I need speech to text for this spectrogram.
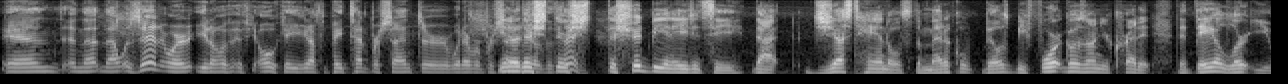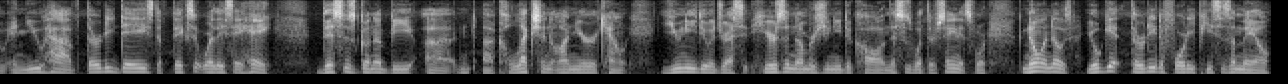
and and that that was it. Or you know, if, if okay, you're gonna have to pay ten percent or whatever percentage you know there, of the there, thing. there should be an agency that just handles the medical bills before it goes on your credit that they alert you and you have 30 days to fix it where they say hey this is going to be a, a collection on your account. You need to address it. Here's the numbers you need to call and this is what they're saying it's for. No one knows. You'll get 30 to 40 pieces of mail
